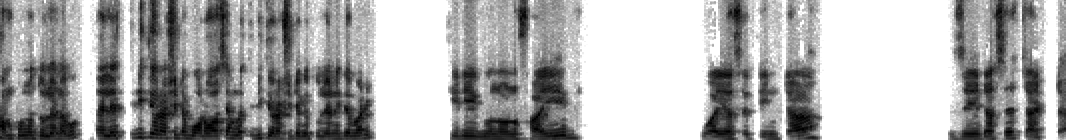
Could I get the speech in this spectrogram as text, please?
সম্পূর্ণ তুলে নেব। তাহলে তৃতীয় রাশিটা বড় আছে, আমরা তৃতীয় রাশিটাকে তুলে নিতে পারি। থ্রি গুণন ফাইভ ওয়াই আছে তিনটা জেড আছে চারটা।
